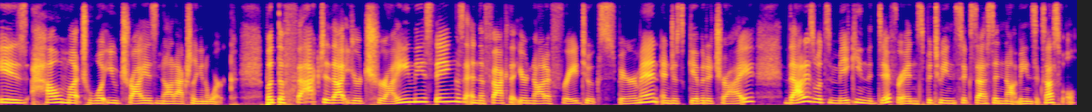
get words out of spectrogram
is how much what you try is not actually going to work. But the fact that you're trying these things and the fact that you're not afraid to experiment and just give it a try, that is what's making the difference between success and not being successful.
